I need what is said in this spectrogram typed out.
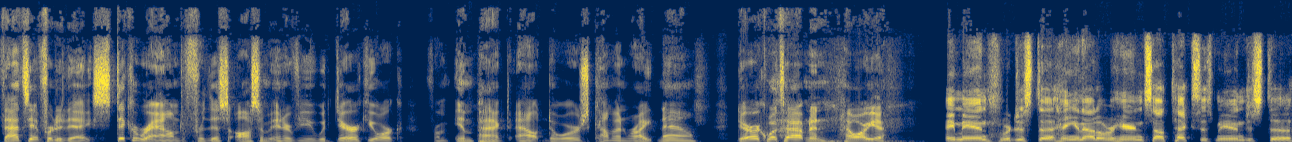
that's it for today. Stick around for this awesome interview with Derek York from Impact Outdoors coming right now. Derek, what's happening? How are you? Hey, man, we're just uh, hanging out over here in South Texas, man. Just uh,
